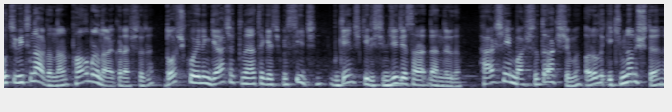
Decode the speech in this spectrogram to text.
Bu tweetin ardından Palmer'ın arkadaşları Dogecoin'in gerçekten hayata geçmesi için bu genç girişimciyi cesaretlendirdi. Her şeyin başladığı akşamı Aralık 2013'te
